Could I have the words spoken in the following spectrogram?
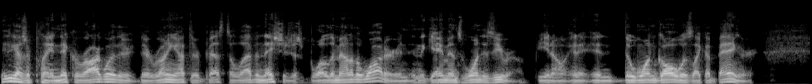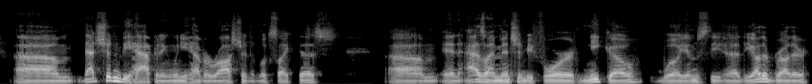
these guys are playing Nicaragua. They're they're running out their best eleven. They should just blow them out of the water, and, and the game ends one to zero. You know, and and the one goal was like a banger. Um, that shouldn't be happening when you have a roster that looks like this. Um, and as I mentioned before, Nico Williams, the uh, the other brother,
